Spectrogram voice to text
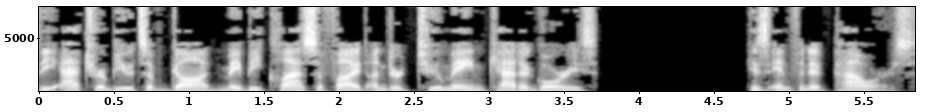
The attributes of God may be classified under two main categories His infinite powers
